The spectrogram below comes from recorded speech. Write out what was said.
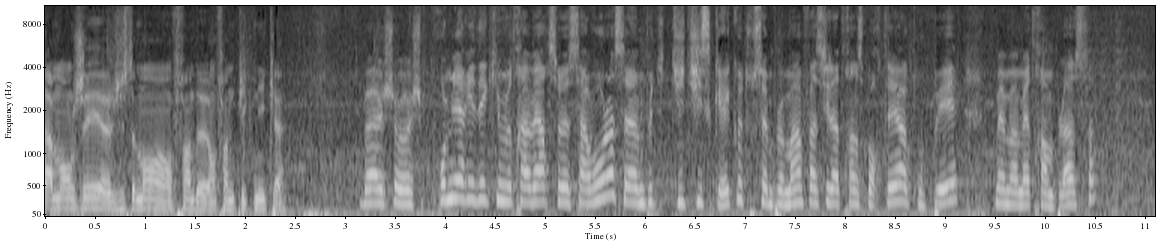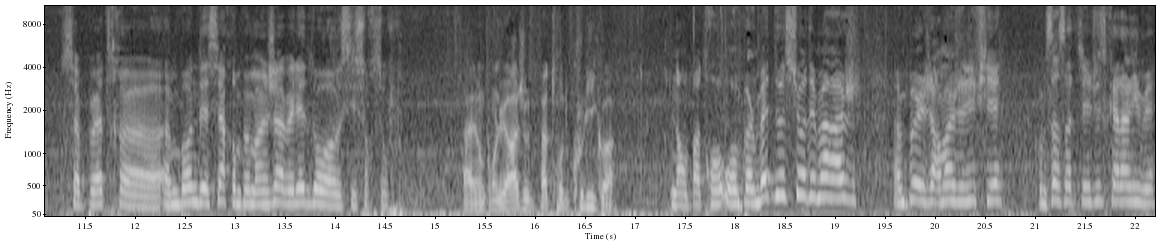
à manger justement en fin de, en fin de pique-nique? Je- je- première idée qui me traverse le cerveau, là, c'est un petit cheesecake, tout simplement, facile à transporter, à couper, même à mettre en place. Ça peut être euh, un bon dessert qu'on peut manger avec les doigts aussi, surtout. Ah, Donc, on lui rajoute pas trop de coulis, quoi. Non, pas trop. On peut le mettre dessus au démarrage, un peu légèrement gélifié. Comme ça, ça tient jusqu'à l'arrivée.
